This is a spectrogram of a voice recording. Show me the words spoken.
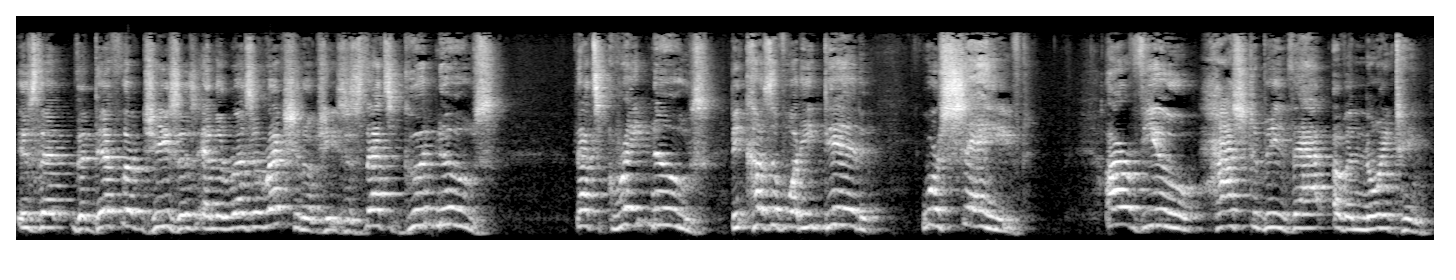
is that the death of Jesus and the resurrection of Jesus, that's good news. That's great news. Because of what he did, we're saved. Our view has to be that of anointing,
